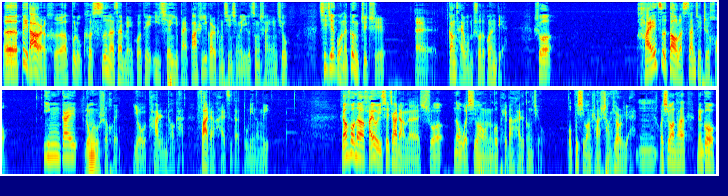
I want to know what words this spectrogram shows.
呃，贝达尔和布鲁克斯呢，在美国对一千一百八十一个儿童进行了一个纵向研究，其结果呢更支持，呃，刚才我们说的观点，说孩子到了三岁之后，应该融入社会，由他人照看，发展孩子的独立能力。然后呢，还有一些家长呢说，那我希望我能够陪伴孩子更久，我不希望他上幼儿园，嗯，我希望他能够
